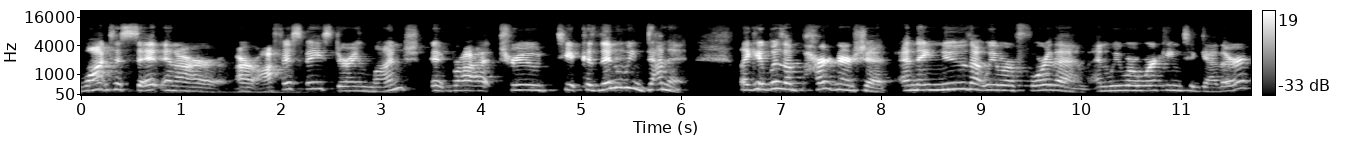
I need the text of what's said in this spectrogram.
want to sit in our our office space during lunch it brought true because then we done it. Like it was a partnership and they knew that we were for them and we were working together.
